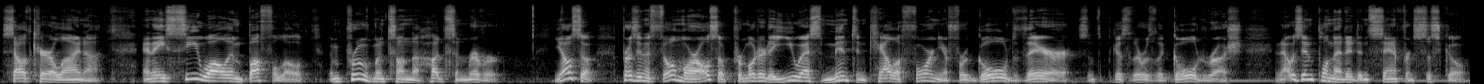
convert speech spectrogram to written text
South Carolina, and a seawall in Buffalo, improvements on the Hudson River. He also, President Fillmore also promoted a U.S. mint in California for gold there, since because there was the gold rush, and that was implemented in San Francisco.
